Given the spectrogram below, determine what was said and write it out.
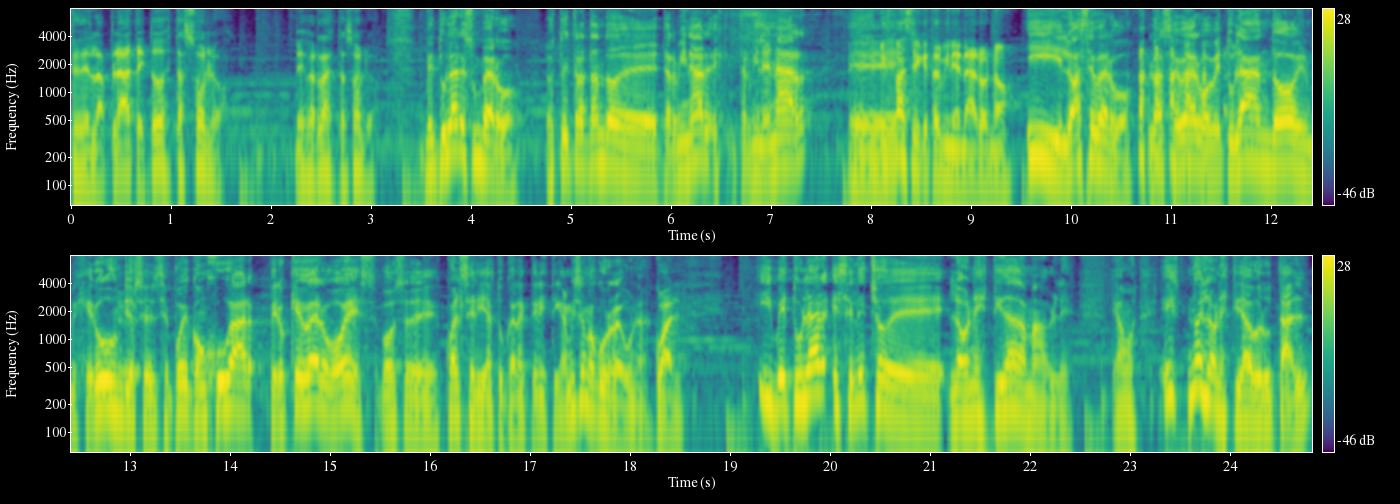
te den la plata y todo, está solo. Es verdad, está solo. Betular es un verbo. Lo estoy tratando de terminar, es que termina en ar. eh, es fácil que termine en aro, ¿no? Y lo hace verbo, lo hace verbo, betulando, en gerundio, se, se puede conjugar, pero ¿qué verbo es? Vos, eh, ¿Cuál sería tu característica? A mí se me ocurre una. ¿Cuál? Y betular es el hecho de la honestidad amable, digamos. Es, no es la honestidad brutal,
